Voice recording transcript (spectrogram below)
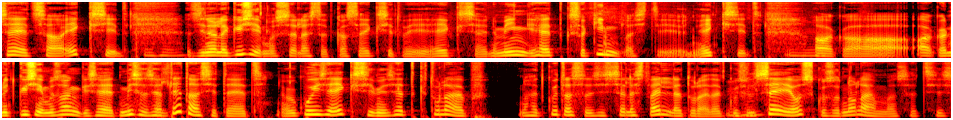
see, et sa eksid mm, -hmm. et siin ei ole küsimus sellest, et kas sa eksid või ei eksi, on ju, mingi hetk sa kindlasti on ju eksid mm, -hmm. aga, aga nüüd küsimus ongi see, et mis sa sealt edasi teed, nagu kui see eksimishetk tuleb noh, et kuidas sa siis sellest välja tuled, et kui sul mhm. see oskus on olemas, et siis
